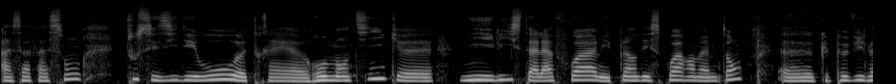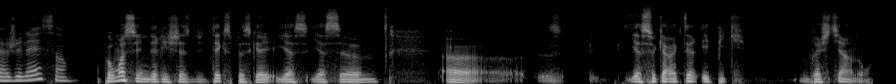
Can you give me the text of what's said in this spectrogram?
à sa façon tous ces idéaux euh, très euh, romantiques, euh, nihilistes à la fois, mais pleins d'espoir en même temps, que peut vivre la jeunesse Pour moi, c'est une des richesses du texte parce qu'il y, a, ce, caractère épique brechtien. Donc,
